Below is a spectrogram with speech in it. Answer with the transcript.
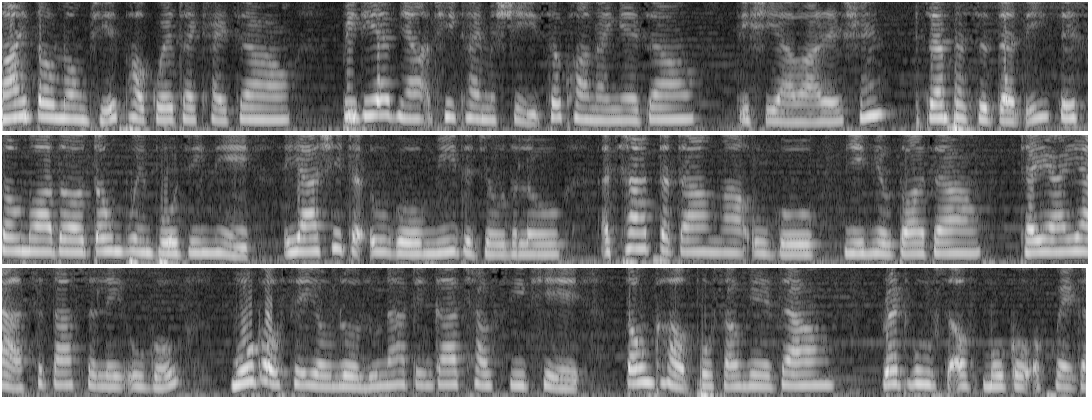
မိုင်းသုံးလုံးဖြင့်ဖောက်ကွဲတိုက်ခိုက်ကြောင်း PDF များအထီးခိုက်မရှိစုခွာနိုင်ခဲ့ကြောင်းသိရှိရပါတယ်ရှင်။အကြမ်းဖက်စစ်တပ်သည်သေဆုံးသွားသောတုံးပွင့်ဘိုးကြီးနှင့်အရာရှိတအုပ်ကိုမိတကြိုသလိုအခြားတတား9ဦးကိုမြေမြုပ်သွားကြောင်းဒဏ်ရာရစစ်သား14ဦးကို မိုးကုတ်ဆေးရုံတို့လူနာတင်ကား6စီးဖြင့်၃ခေါက်ပို့ဆောင်ခဲ့ကြောင်း Red Wolves of Mogo အဖွဲ့က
